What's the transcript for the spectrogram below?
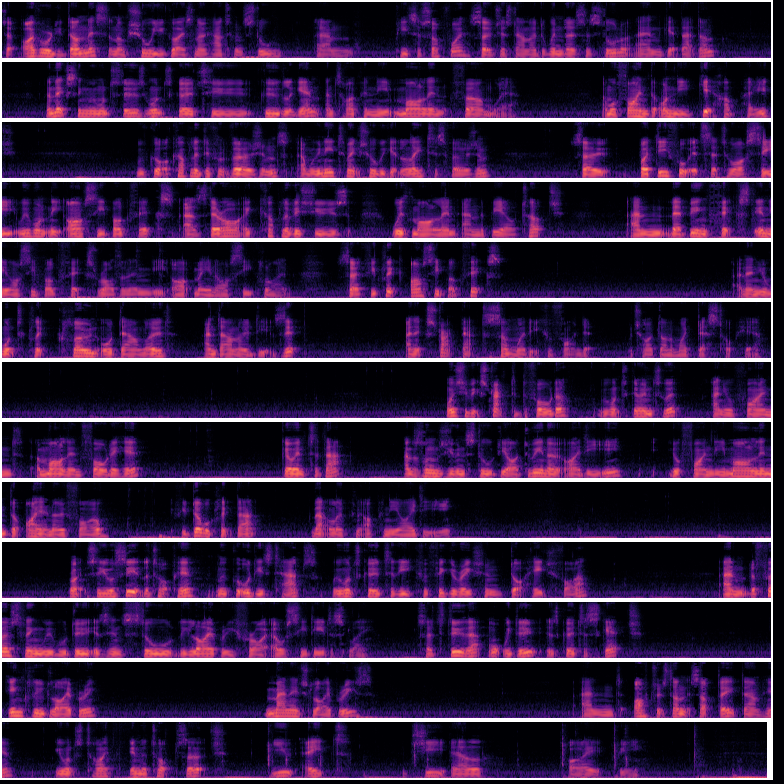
So I've already done this and I'm sure you guys know how to install a um, piece of software. So just download the Windows installer and get that done. The next thing we want to do is we want to go to Google again and type in the Marlin firmware. And we'll find on the GitHub page we've got a couple of different versions and we need to make sure we get the latest version. So by default it's set to RC we want the RC bug fix as there are a couple of issues with Marlin and the BL Touch and they're being fixed in the RC bug fix rather than the main RC client. So if you click RC bug fix and then you want to click clone or download and download the zip and extract that to somewhere that you can find it which I've done on my desktop here. Once you've extracted the folder we want to go into it and you'll find a Marlin folder here. Go into that and as long as you've installed the Arduino IDE you'll find the marlin.ino file. If you double click that that'll open it up in the IDE right so you'll see at the top here we've got all these tabs. We want to go to the configuration.h file. And the first thing we will do is install the library for our LCD display. So to do that what we do is go to sketch include library manage libraries. And after it's done its update down here you want to type in the top search U8 GLIB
